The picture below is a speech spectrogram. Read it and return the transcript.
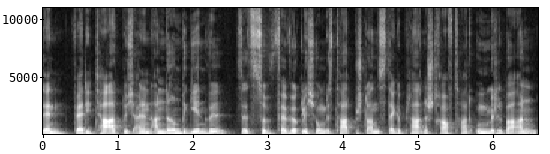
Denn wer die Tat durch einen anderen begehen will, setzt zur Verwirklichung des Tatbestands der geplanten Straftat unmittelbar an,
